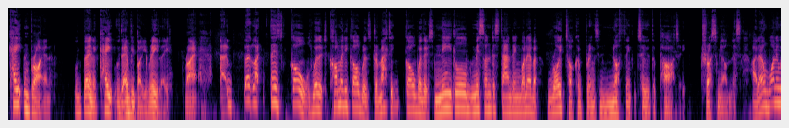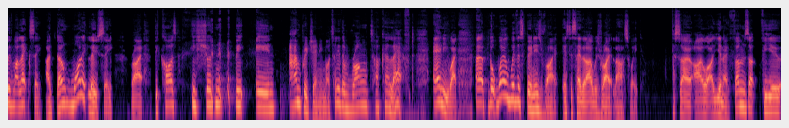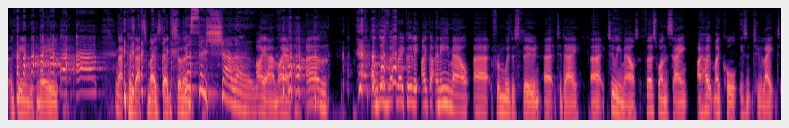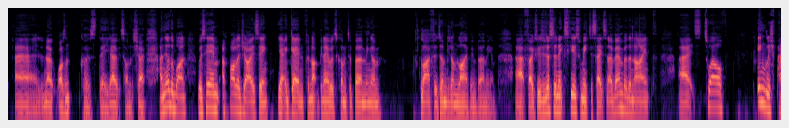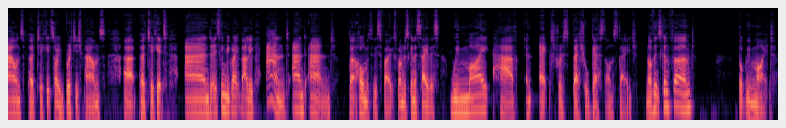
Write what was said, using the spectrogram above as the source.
Kate and Brian. Well, Kate with everybody, really, right? Uh, but like, there's gold, whether it's comedy gold, whether it's dramatic gold, whether it's needle, misunderstanding, whatever. Roy Tucker brings nothing to the party. Trust me on this. I don't want it with my Lexi. I don't want it, Lucy, right? Because he shouldn't be in Ambridge anymore. I tell you, the wrong Tucker left. Anyway, uh, but where Witherspoon is right is to say that I was right last week. So I, will, you know, thumbs up for you agreeing with me. Because that's most excellent. You're so shallow. I am. I am. Um, and just very quickly, I got an email uh, from Witherspoon uh, today. Uh, two emails. First one saying, "I hope my call isn't too late," and no, it wasn't because there you go, it's on the show. And the other one was him apologising yet again for not being able to come to Birmingham live for Dum Dum Live in Birmingham, uh, folks. It's just an excuse for me to say it's November the 9th. Uh, it's 12 English pounds per ticket, sorry, British pounds uh, per ticket, and it's going to be great value. And, and, and, don't hold me to this, folks, but I'm just going to say this. We might have an extra special guest on stage. Nothing's confirmed, but we might.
